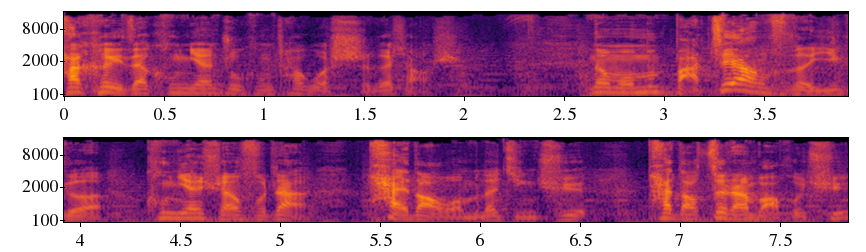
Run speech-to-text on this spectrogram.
它可以在空间驻空超过十个小时。那么我们把这样子的一个空间悬浮站派到我们的景区、派到自然保护区，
